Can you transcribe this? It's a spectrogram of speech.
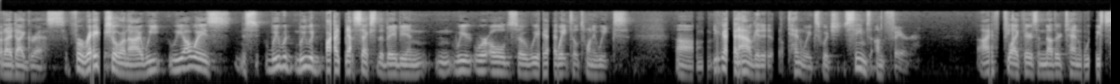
but I digress. For Rachel and I, we, we always we would we would find out the sex of the baby, and we were old, so we had to wait till 20 weeks. Um, you guys now get it at 10 weeks, which seems unfair. I feel like there's another 10 weeks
